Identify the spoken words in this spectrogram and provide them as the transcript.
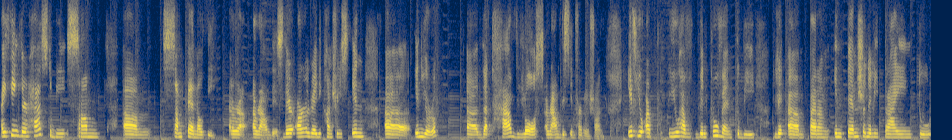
I think there has to be some um, some penalty ar- around this. There are already countries in uh, in Europe uh, that have laws around disinformation. If you are you have been proven to be um, parang intentionally trying to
